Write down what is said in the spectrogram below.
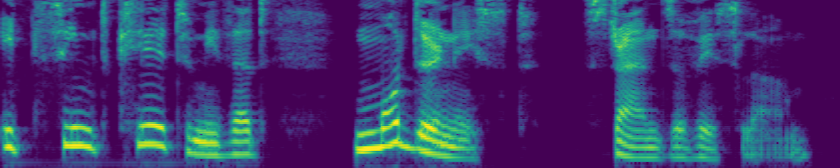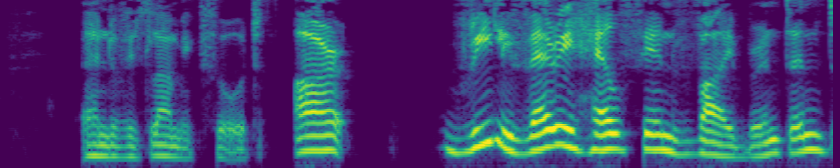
it seemed clear to me that modernist strands of Islam and of Islamic thought are really very healthy and vibrant and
